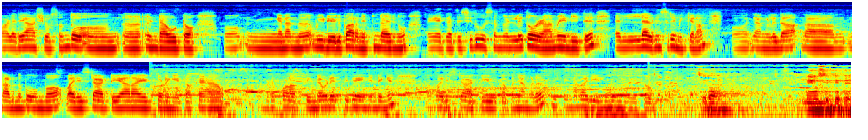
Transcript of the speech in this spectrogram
വളരെ ആശ്വാസം തോ ഉണ്ടാവും കേട്ടോ അപ്പോൾ ഞാൻ അന്ന് വീഡിയോയിൽ പറഞ്ഞിട്ടുണ്ടായിരുന്നു. ഏകദേശം ദിവസങ്ങളിൽ തൊഴാൻ വേണ്ടിയിട്ട് എല്ലാവരും ശ്രമിക്കണം. അപ്പോൾ ഞങ്ങളിതാ നടന്നു പോകുമ്പോൾ വരി സ്റ്റാർട്ട് ചെയ്യാറായി തുടങ്ങി കേട്ടോ നമ്മുടെ കുളത്തിന്റെ അവിടെ എത്തി കഴിഞ്ഞിട്ടുണ്ടെങ്കിൽ വരി സ്റ്റാർട്ട് ചെയ്യും കേട്ടോ. അപ്പോൾ ഞങ്ങൾ പിന്നെ വരിയിൽ നിന്നു കേട്ടോ. മ്യൂസിക്കിന്റെ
